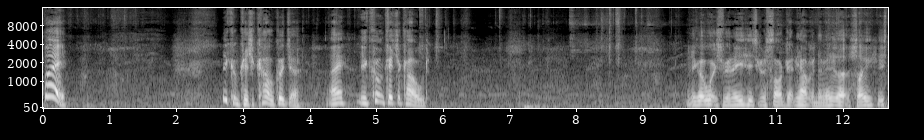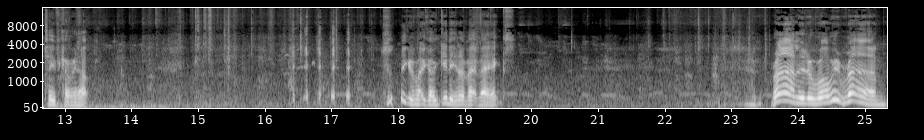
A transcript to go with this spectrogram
Hey! You couldn't catch a cold, could you? Eh? You couldn't catch a cold. You got to watch Vinny, he's going to start getting up in a minute, look, see, his teeth coming up. You're going to make me go giddy about Max. Run, little Robbie, run!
